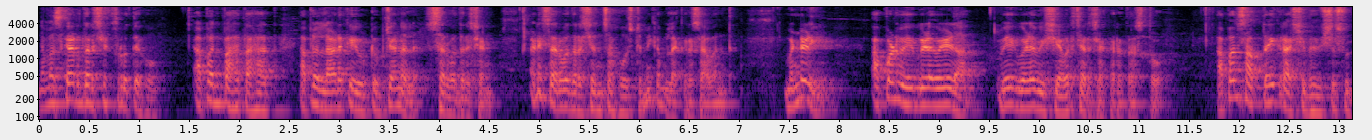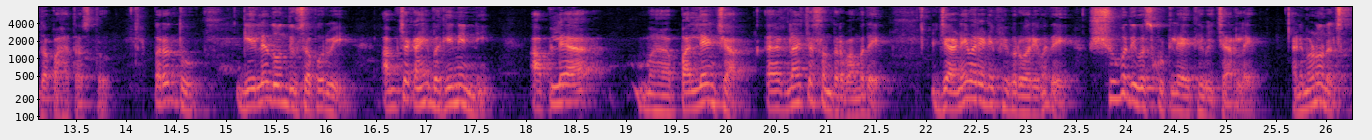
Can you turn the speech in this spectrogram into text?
नमस्कार दर्शक श्रोते हो. आपण पाहत आहात आपलं लाडकं यूट्यूब चॅनल सर्वदर्शन. आणि सर्वदर्शनचा होस्ट मी कमलाकर सावंत. मंडळी आपण वेगवेगळ्या वेळेला वेगवेगळ्या विषयावर चर्चा करत असतो. आपण साप्ताहिक राशी भविष्यसुद्धा पाहत असतो. परंतु गेल्या दोन दिवसापूर्वी आमच्या काही भगिनींनी आपल्या म, पाल्यांच्या लग्नाच्या संदर्भामध्ये जानेवारी आणि फेब्रुवारीमध्ये शुभ दिवस कुठले आहेत हे विचारले. आणि म्हणूनच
